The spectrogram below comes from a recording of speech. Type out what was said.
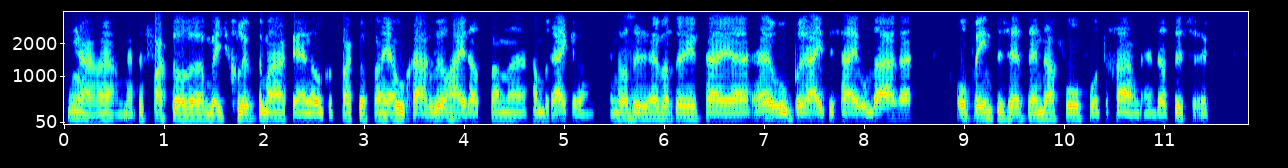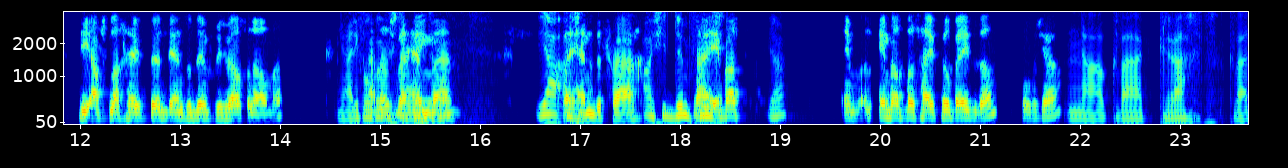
ja, ja, met een factor een beetje geluk te maken. En ook een factor van ja, hoe graag wil hij dat gaan, gaan bereiken dan? En wat, is, wat heeft hij, hè, hoe bereid is hij om daar op in te zetten en daar vol voor te gaan? En dat is, eh, die afslag heeft eh, Denzel Dumfries wel genomen. Ja, die vond ik Ja, ook een stuk beter hem, hoor. Ja, Bij als hem je, de vraag. als je Nou, Dumfries... in, wat, Ja? in, in wat was hij veel beter dan, volgens jou? Nou, qua kracht, qua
